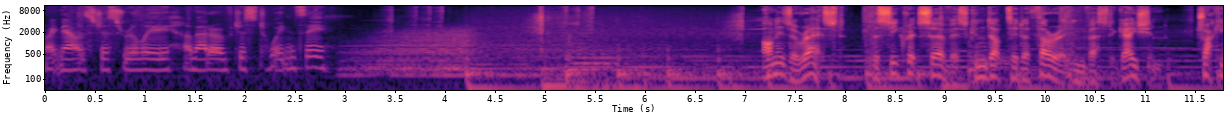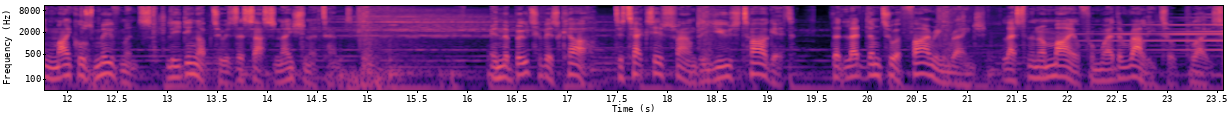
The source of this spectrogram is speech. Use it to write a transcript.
right now it's just really a matter of just to wait and see. On his arrest, the Secret Service conducted a thorough investigation, tracking Michael's movements leading up to his assassination attempt. In the boot of his car, detectives found a used target that led them to a firing range less than a mile from where the rally took place.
